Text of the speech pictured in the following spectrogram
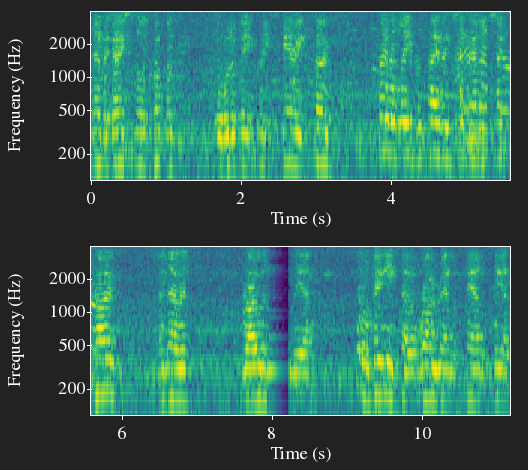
navigational equipment, it would have been pretty scary. So they would leave the sailing ship out at Ship Cove and they would row in their little dinghy, so it would row around the sounds here,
